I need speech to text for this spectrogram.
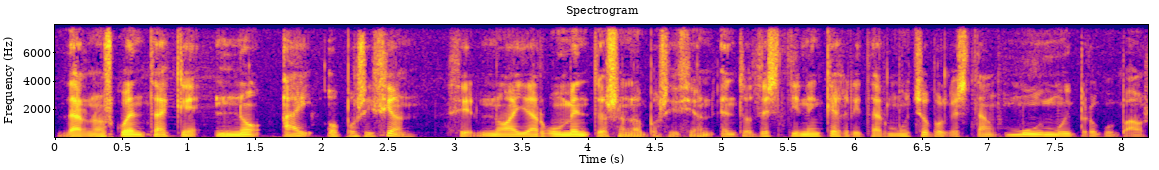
darnos cuenta que no hay oposición. Es decir, no hay argumentos en la oposición. Entonces tienen que gritar mucho porque están muy, muy preocupados.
